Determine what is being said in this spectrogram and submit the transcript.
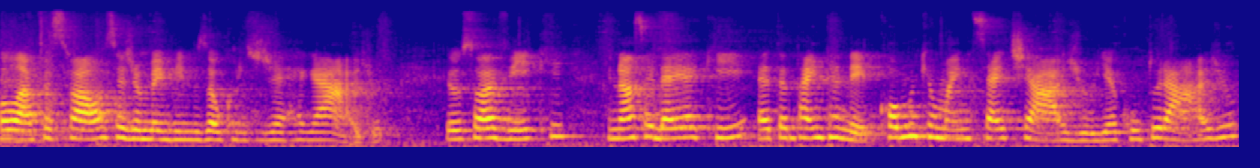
Olá pessoal, sejam bem-vindos ao curso de RH Ágil. Eu sou a Vicky e nossa ideia aqui é tentar entender como que o mindset ágil e a cultura ágil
